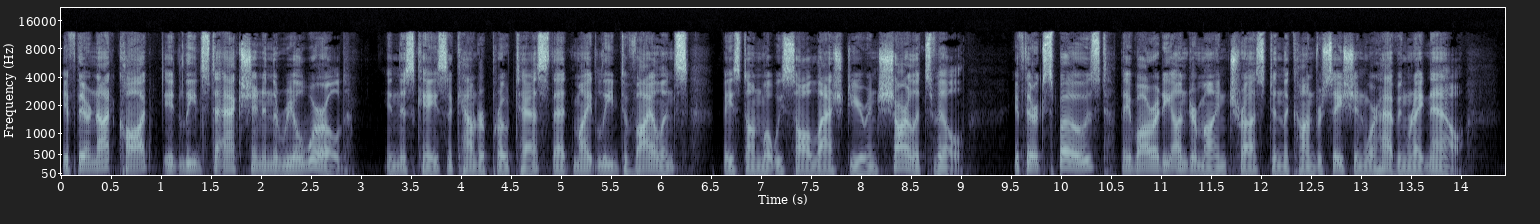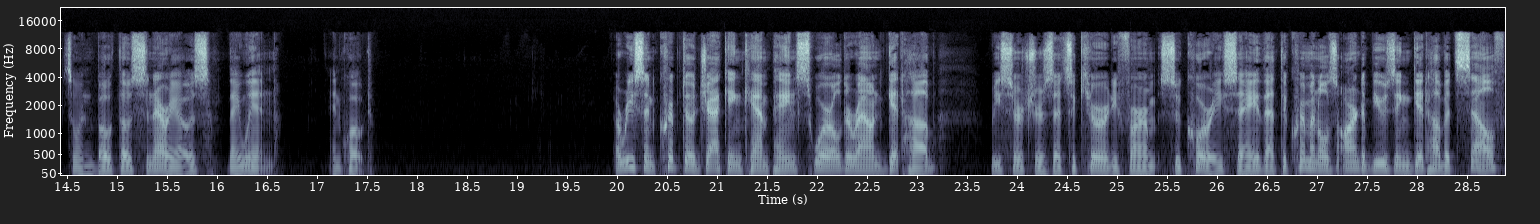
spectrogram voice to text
If they're not caught, it leads to action in the real world in this case, a counter protest that might lead to violence based on what we saw last year in Charlottesville. If they're exposed, they've already undermined trust in the conversation we're having right now. So in both those scenarios, they win. A recent cryptojacking campaign swirled around GitHub. Researchers at security firm Sucuri say that the criminals aren't abusing GitHub itself,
